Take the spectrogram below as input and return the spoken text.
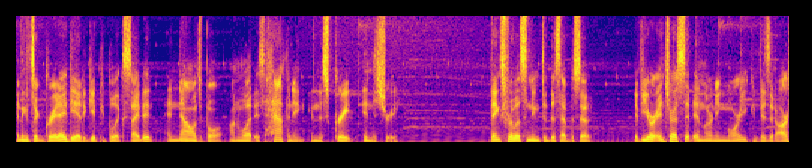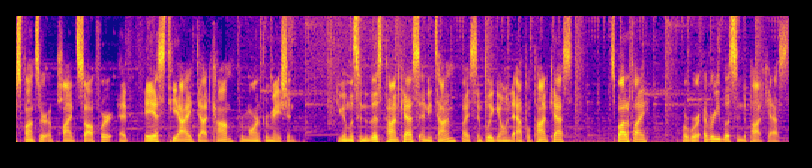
I think it's a great idea to get people excited and knowledgeable on what is happening in this great industry. Thanks for listening to this episode. If you are interested in learning more, you can visit our sponsor, Applied Software, at asti.com for more information. You can listen to this podcast anytime by simply going to Apple Podcasts, Spotify, or wherever you listen to podcasts.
